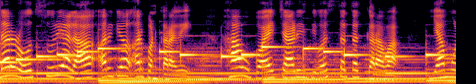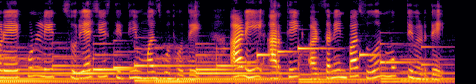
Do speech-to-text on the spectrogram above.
दररोज सूर्याला अर्घ्य अर्पण करावे. हा उपाय चाळीस दिवस सतत करावा. यामुळे कुंडलीत सूर्याची स्थिती मजबूत होते आणि आर्थिक अडचणींपासून मुक्ती मिळते.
